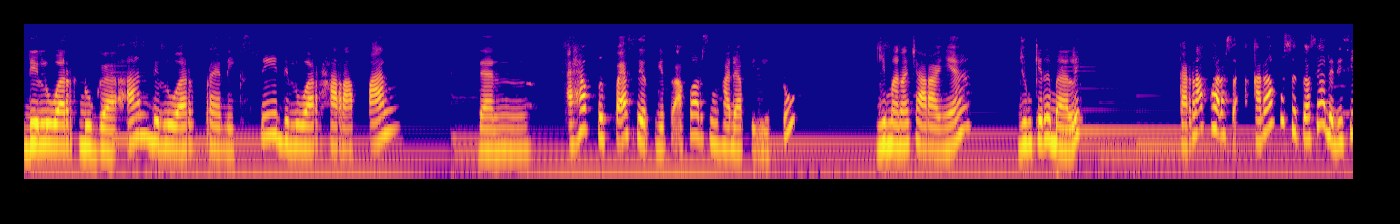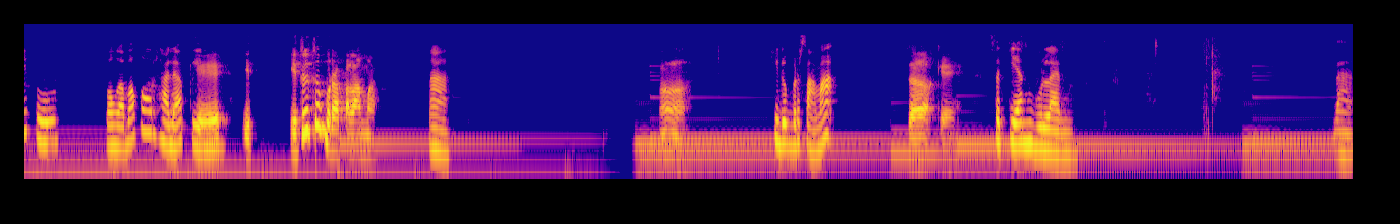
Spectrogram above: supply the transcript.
Di luar dugaan di luar prediksi di luar harapan dan I have to face it gitu. Aku harus menghadapi itu. Gimana caranya? Jungkir balik karena aku harus karena aku situasinya ada di situ mau nggak mau aku harus hadapi okay. itu tuh berapa lama nah uh. hidup bersama oke okay. sekian bulan nah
